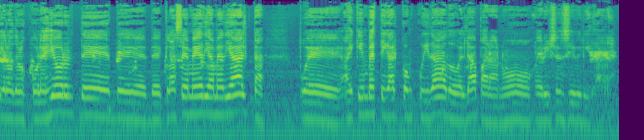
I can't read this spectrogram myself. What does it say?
y a los de los colegios de, de, clase media media alta pues hay que investigar con cuidado verdad para no herir sensibilidades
